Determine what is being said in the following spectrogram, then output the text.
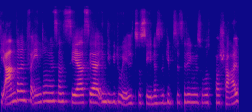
die anderen Veränderungen sind sehr, sehr individuell zu sehen. Also da gibt es jetzt nicht irgendwie sowas pauschal.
